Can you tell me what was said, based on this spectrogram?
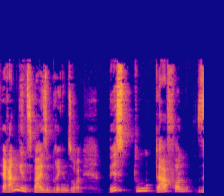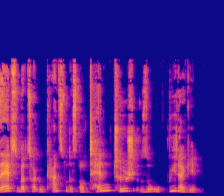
Herangehensweise bringen soll. Bist du davon selbst überzeugt und kannst du das authentisch so wiedergeben?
